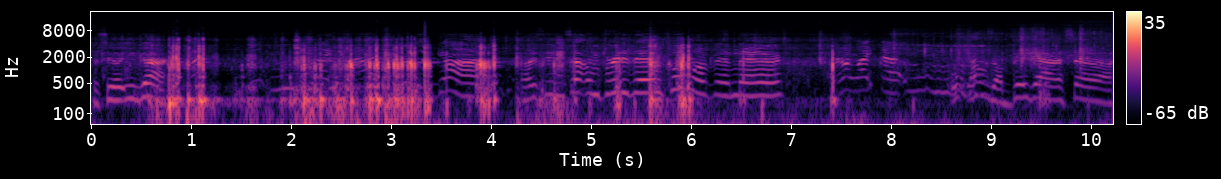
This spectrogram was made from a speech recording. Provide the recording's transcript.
Let's see what you got. What you got? I seen something pretty damn cool up in there. I don't like that. Ooh. Ooh, that was a big ass uh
